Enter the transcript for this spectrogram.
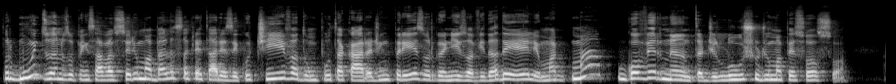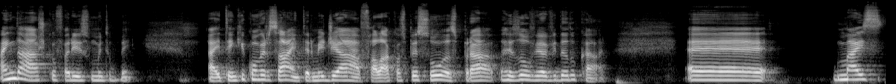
Por muitos anos eu pensava, seria uma bela secretária executiva, de um puta cara de empresa, organizo a vida dele, uma, uma governanta de luxo de uma pessoa só. Ainda acho que eu faria isso muito bem. Aí tem que conversar, intermediar, falar com as pessoas para resolver a vida do cara. É, mas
